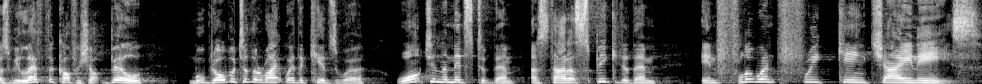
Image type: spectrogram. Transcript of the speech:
as we left the coffee shop, Bill moved over to the right where the kids were, walked in the midst of them and started speaking to them in fluent freaking Chinese.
